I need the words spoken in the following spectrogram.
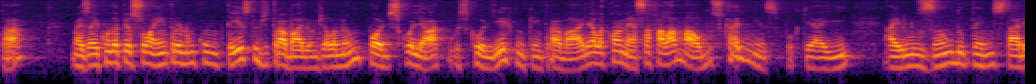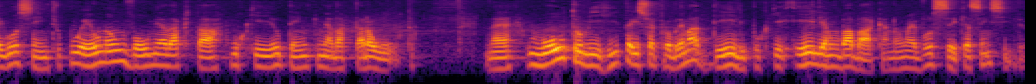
tá? Mas aí, quando a pessoa entra num contexto de trabalho onde ela não pode escolher, escolher com quem trabalha, ela começa a falar mal dos carinhas, porque aí a ilusão do bem-estar egocêntrico. Eu não vou me adaptar porque eu tenho que me adaptar ao outro. Né? O outro me irrita, isso é problema dele, porque ele é um babaca, não é você que é sensível.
